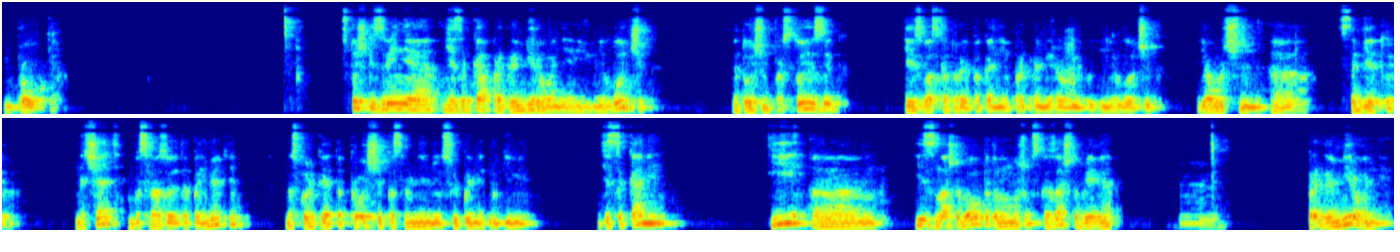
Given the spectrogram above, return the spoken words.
брокера. С точки зрения языка программирования Unilogic, это очень простой язык. Те из вас, которые пока не программировали в Unilogic, я очень э, советую начать, вы сразу это поймете, насколько это проще по сравнению с любыми другими языками. И э, из нашего опыта мы можем сказать, что время программирования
